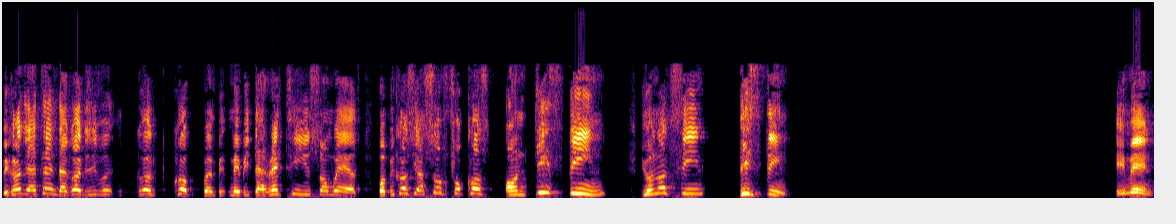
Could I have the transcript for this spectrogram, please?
Because there are times that God is even God, may be- directing you somewhere else, but because you are so focused on this thing, you're not seeing this thing. Amen.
